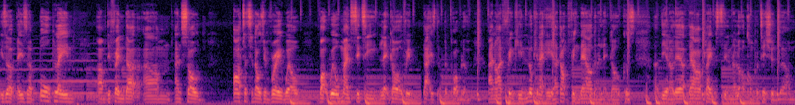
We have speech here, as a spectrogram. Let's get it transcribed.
He's a he's a ball playing um, defender, um, and so Arteta knows him very well. But will Man City let go of him? That is the, the problem. And I think in looking at it, I don't think they are going to let go because uh, you know they are, they are playing still in a lot of competitions. Um,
